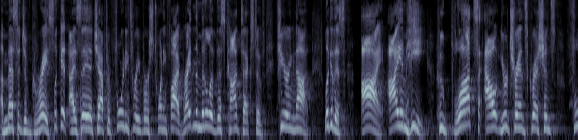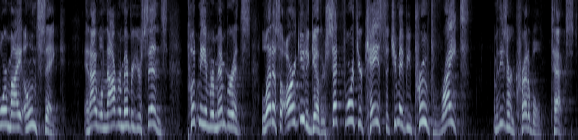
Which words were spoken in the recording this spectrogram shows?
a message of grace. Look at Isaiah chapter 43, verse 25, right in the middle of this context of fearing not. Look at this. I, I am he who blots out your transgressions for my own sake, and I will not remember your sins. Put me in remembrance. Let us argue together. Set forth your case that you may be proved right. I mean, these are incredible texts.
